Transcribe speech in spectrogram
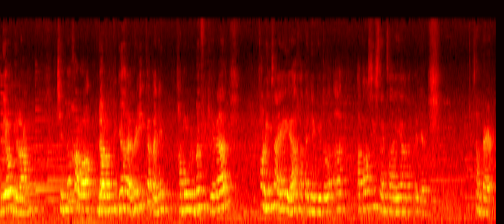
beliau bilang cinta kalau dalam tiga hari katanya kamu berubah pikiran calling saya ya katanya gitu eh, atau asisten saya katanya. Sampai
